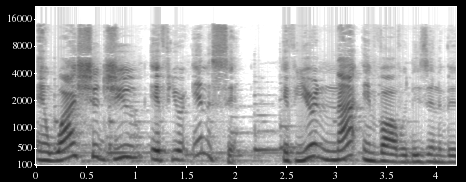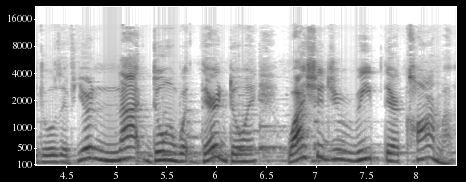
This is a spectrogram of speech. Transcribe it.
And why should you if you're innocent? If you're not involved with these individuals, if you're not doing what they're doing, why should you reap their karma?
